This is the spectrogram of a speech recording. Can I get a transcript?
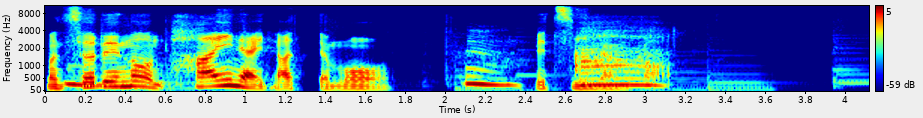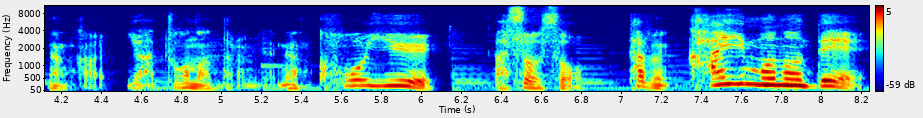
まあ、それの範囲内であっても、うん。別になんか、なんか、いや、どうなんだろうみたいな、こういう、あ、そうそう、多分買い物で、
